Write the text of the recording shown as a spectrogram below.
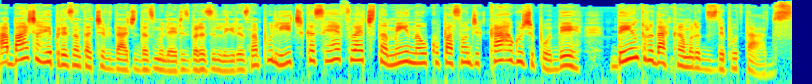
A baixa representatividade das mulheres brasileiras na política se reflete também na ocupação de cargos de poder dentro da Câmara dos Deputados.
